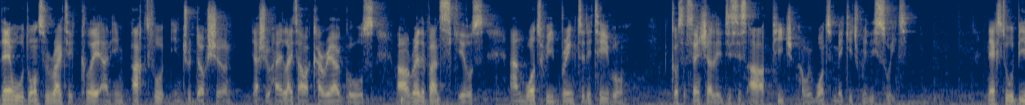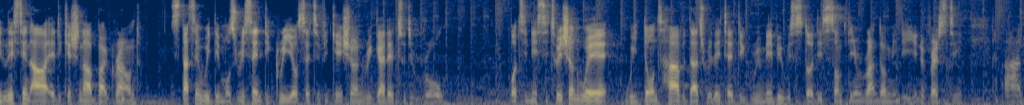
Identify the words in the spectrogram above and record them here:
Then we would want to write a clear and impactful introduction that should highlight our career goals, our relevant skills, and what we bring to the table. Because essentially, this is our pitch and we want to make it really sweet. Next, we'll be listing our educational background, starting with the most recent degree or certification regarded to the role. But in a situation where we don't have that related degree, maybe we studied something random in the university, and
